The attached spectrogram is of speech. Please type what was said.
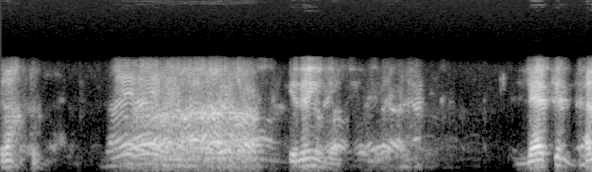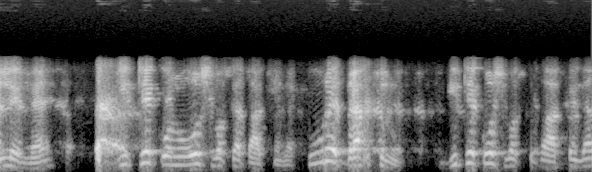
درخت ہوندا ہے۔ کہ نہیں لیکن گل میں گیٹے کو اس وقت آکھیں گا پورے درخت نو گیٹے کو اس وقت آکھیں گا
